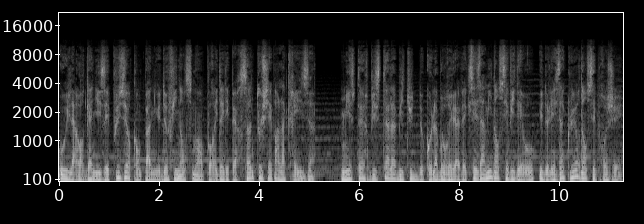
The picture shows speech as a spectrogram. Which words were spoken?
où il a organisé plusieurs campagnes de financement pour aider les personnes touchées par la crise. MrBeast a l'habitude de collaborer avec ses amis dans ses vidéos et de les inclure dans ses projets.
